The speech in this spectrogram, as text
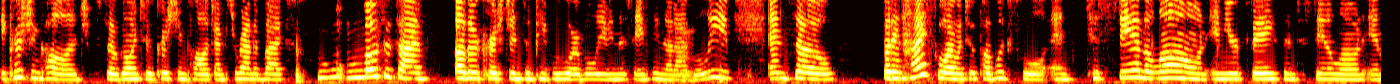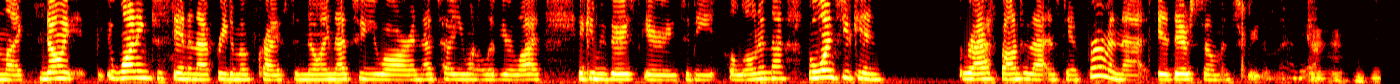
a christian college so going to a christian college i'm surrounded by m- most of the time other christians and people who are believing the same thing that i Mhm. believe and so but in high school i went to a public school and to stand alone in your faith and to stand alone in like knowing wanting to stand in that freedom of christ and knowing that's who you are and that's how you want to live your life it can be very scary to be alone in that but once you can grasp onto that and stand firm in that it, there's so much freedom there yeah Mhm. Mhm.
